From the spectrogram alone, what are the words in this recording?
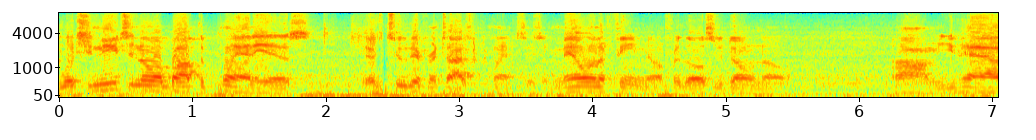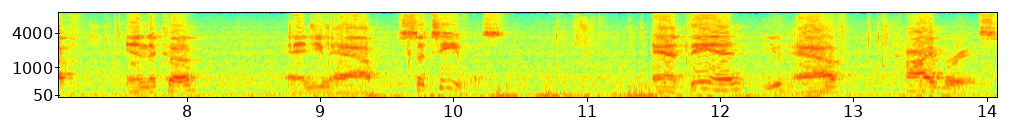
what you need to know about the plant is there's two different types of plants. There's a male and a female, for those who don't know. Um, you have indica and you have sativas. And then you have hybrids,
